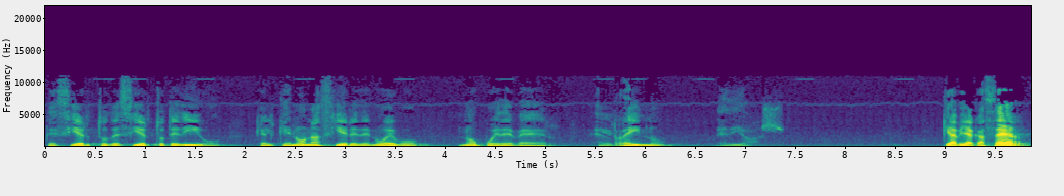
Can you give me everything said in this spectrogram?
de cierto, de cierto te digo, que el que no naciere de nuevo no puede ver el reino de Dios. ¿Qué había que hacer?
